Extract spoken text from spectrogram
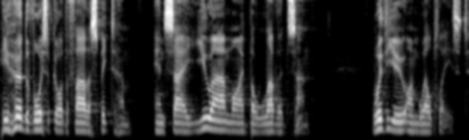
he heard the voice of God the Father speak to him and say, You are my beloved Son. With you I'm well pleased.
